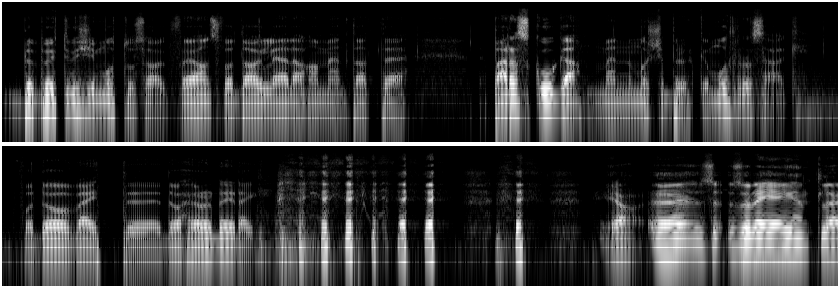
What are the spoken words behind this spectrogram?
brukte vi ikke motorsag, for han som var daglig leder, han mente at eh, det er bare skoger, men må ikke bruke motorsag. For da veit Da hører de deg. Ja, uh, så, så, det er egentlig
